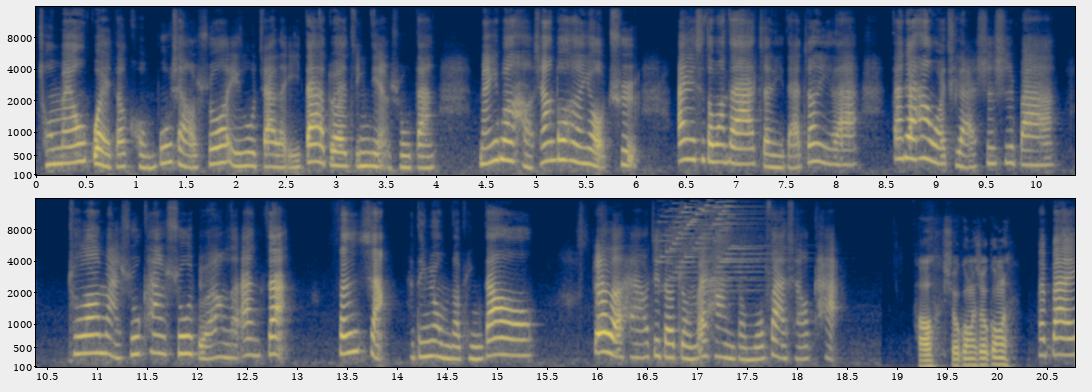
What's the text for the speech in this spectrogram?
从没有鬼的恐怖小说一路加了一大堆经典书单，每一本好像都很有趣。爱丽丝都帮大家整理在这里啦，大家和我一起来试试吧。除了买书看书，别忘了按赞、分享和订阅我们的频道哦。对了，还要记得准备好你的魔法小卡。好，收工了，收工了，拜拜。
